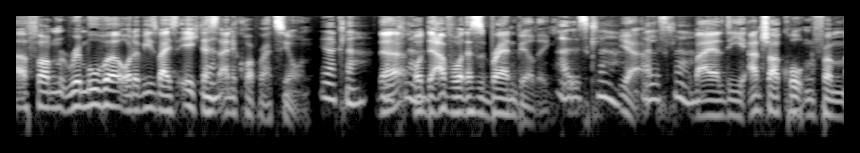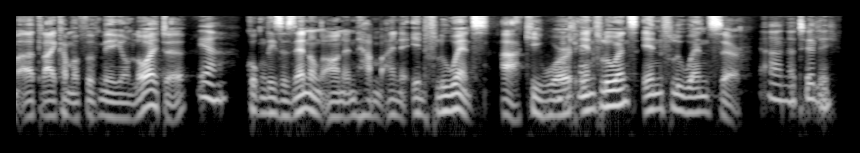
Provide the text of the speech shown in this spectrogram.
äh, von Remover oder wie weiß ich, das Ja. ist eine Kooperation. Ja, klar. Ne? Ja, klar. Und davor, das ist Brandbuilding. alles klar. Ja, Alles klar. Weil die Anschauquoten von äh, 3,5 Millionen Leute Ja. Gucken diese Sendung an und haben eine Influence. Ah, Keyword. Influence, Influencer. Ja, natürlich.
